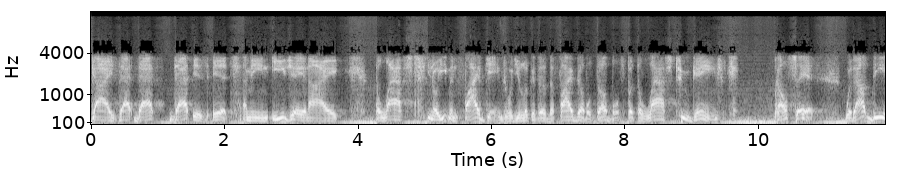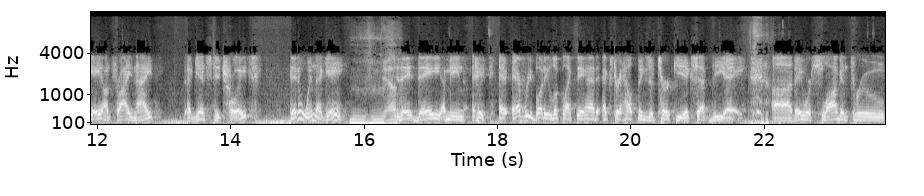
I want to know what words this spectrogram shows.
guys. That that that is it. I mean, EJ and I, the last you know even five games when you look at the the five double doubles, but the last two games, I'll say it without Da on Friday night against Detroit. They don't win that game. Yeah. They, they, I mean, everybody looked like they had extra helpings of turkey except Da. Uh, they were slogging through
